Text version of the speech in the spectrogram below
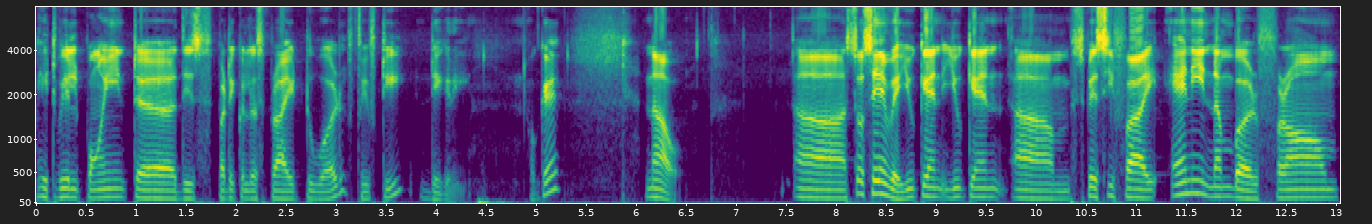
it will point uh, this particular sprite toward 50 degree. Okay? Now uh, so same way you can you can um, specify any number from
